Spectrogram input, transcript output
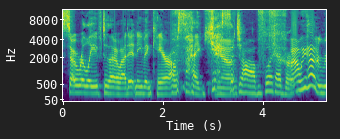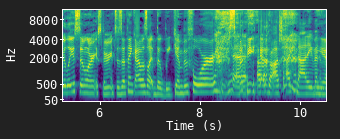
so relieved though. I didn't even care. I was like, yes, Yeah. a job, whatever. Wow, we had really similar experiences. I think I was like the weekend before. Yes. So, yeah. Oh gosh, I could not even Yeah.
